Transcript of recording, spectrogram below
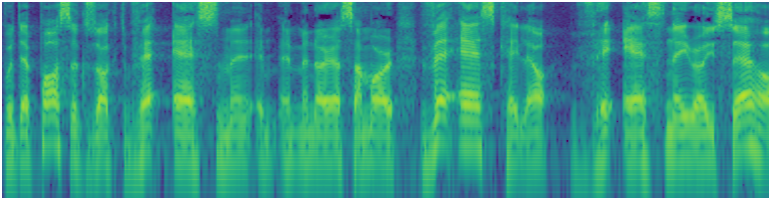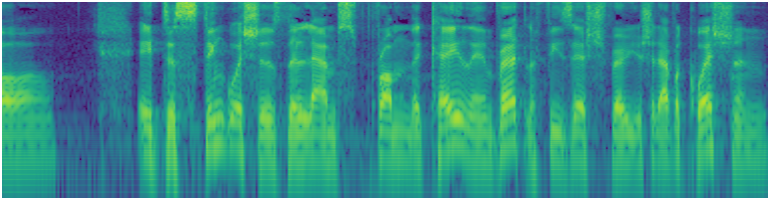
with the pasuk sagt ve'es menorah samar ve'es kela ve'es neiroiseho. It distinguishes the lamps from the kalim. Vert you should have a question.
